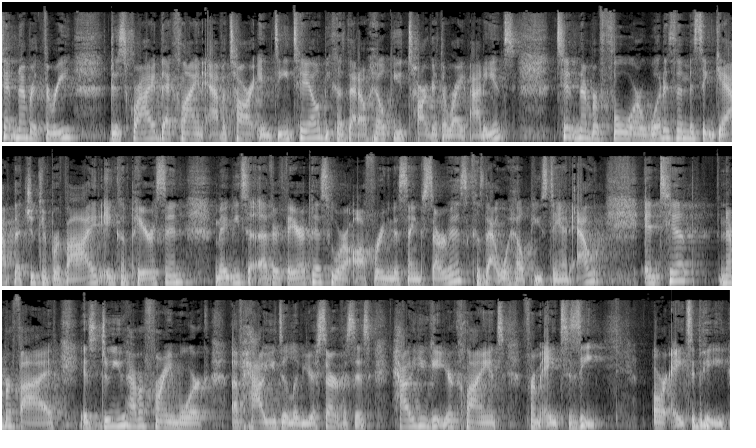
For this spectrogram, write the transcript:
Tip number three, describe that client avatar in detail because that'll help you target the right audience. Tip number four, what is the missing gap that you can provide in comparison maybe to other therapists who are offering the same service because that will help you stand out. And tip number five is do you have a framework of how you deliver your services? How do you get your clients from A to Z? Or A to B.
